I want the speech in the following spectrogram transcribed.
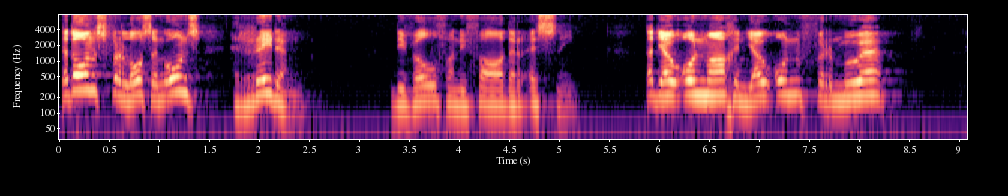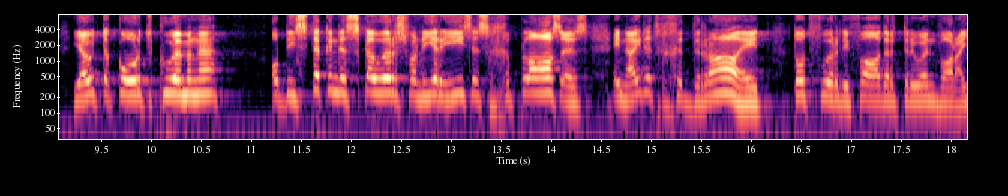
dat ons verlossing, ons redding die wil van die Vader is nie. Dat jou onmag en jou onvermoë, jou tekortkominge op die stikkende skouers van die Here Jesus geplaas is en hy dit gedra het tot voor die Vader troon waar hy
